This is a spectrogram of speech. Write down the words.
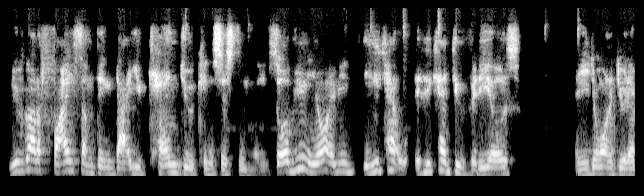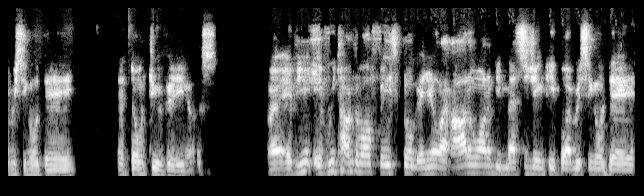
you've got to find something that you can do consistently. So if you you know if you, if you can't if you can't do videos and you don't want to do it every single day, then don't do videos. Right? If you if we talked about Facebook and you're like, I don't want to be messaging people every single day,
